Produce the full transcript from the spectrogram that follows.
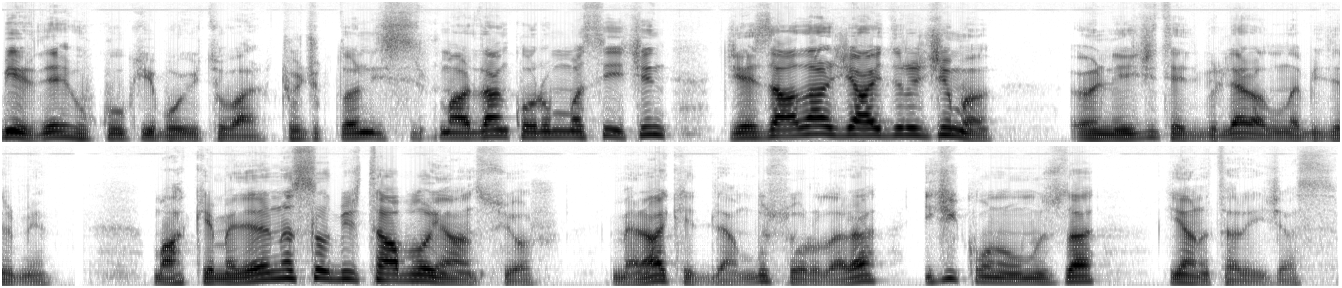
Bir de hukuki boyutu var. Çocukların istismardan korunması için cezalar caydırıcı mı? Önleyici tedbirler alınabilir mi? Mahkemelere nasıl bir tablo yansıyor? Merak edilen bu sorulara iki konuğumuzla yanıt arayacağız.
